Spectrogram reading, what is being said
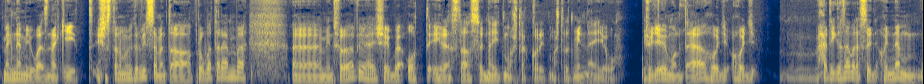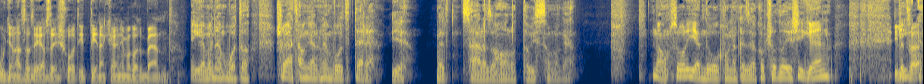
meg nem jó ez neki itt. És aztán amikor visszament a próbaterembe, mint fölvevő helyiségbe, ott érezte azt, hogy na itt most akkor itt most az minden jó. És ugye ő mondta el, hogy, hogy hát igazából ez, hogy, hogy nem ugyanaz az érzés volt itt énekelni, meg ott bent. Igen, mert nem volt a saját hangjának nem volt tere, ugye, mert szárazan hallotta vissza magát. Na, szóval ilyen dolgok vannak ezzel kapcsolatban, és igen, Illetve,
